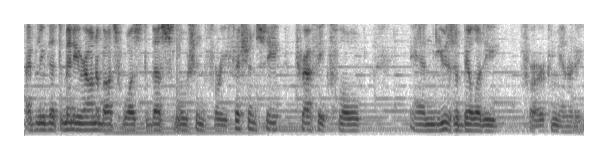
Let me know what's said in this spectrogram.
I believe that the mini roundabouts was the best solution for efficiency, traffic flow, and usability for our community.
